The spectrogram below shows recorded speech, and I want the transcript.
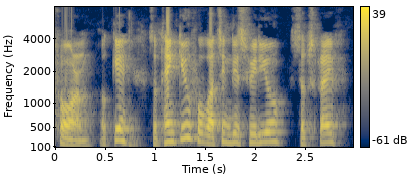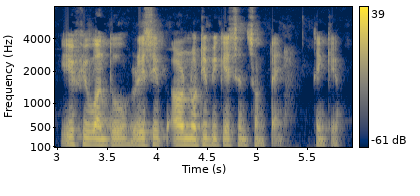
form okay? So thank you for watching this video. Subscribe if you want to receive our notifications on time. Thank you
